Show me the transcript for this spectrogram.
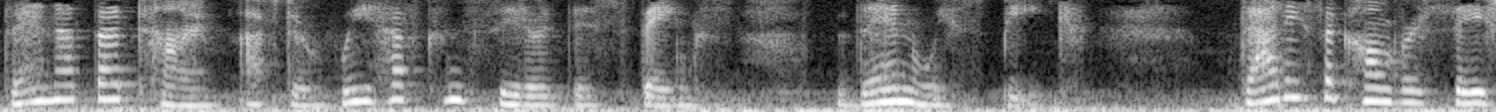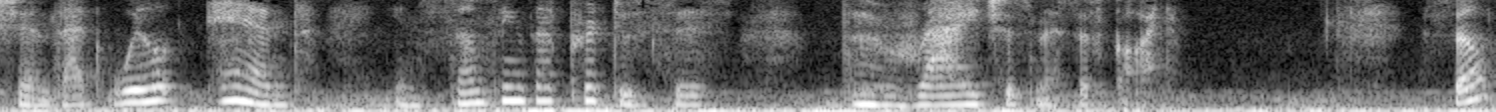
then at that time, after we have considered these things, then we speak. That is a conversation that will end in something that produces the righteousness of God. So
